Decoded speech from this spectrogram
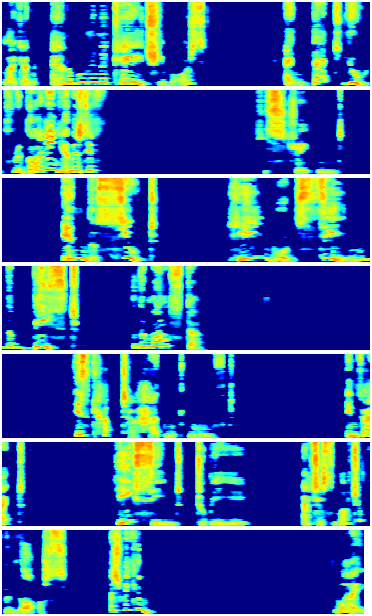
like an animal in a cage he was, and that youth regarding him as if. He straightened. In the suit, he would seem the beast, the monster. His captor hadn't moved. In fact, he seemed to be at as much of a loss as Wickham. Why,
